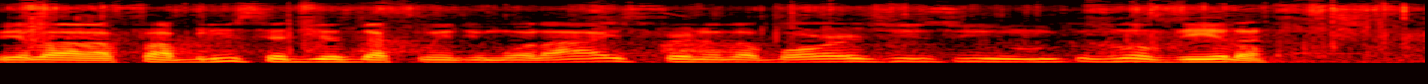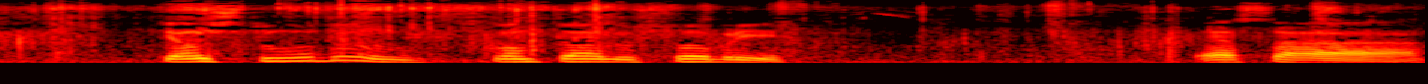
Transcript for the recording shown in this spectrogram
Pela Fabrícia Dias da Cunha de Moraes, Fernanda Borges e o Lucas Louveira. Que é um estudo contando sobre essa,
